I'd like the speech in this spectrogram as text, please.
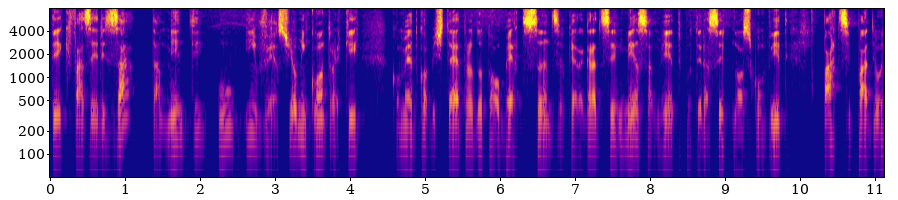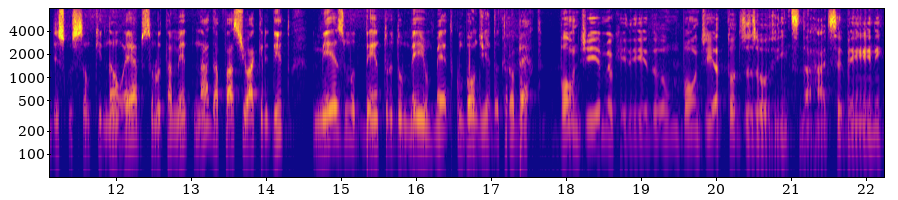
ter que fazer exatamente o inverso. Eu me encontro aqui com o médico obstetra, o doutor Alberto Santos. Eu quero agradecer imensamente por ter aceito nosso convite, participar de uma discussão que não é absolutamente nada fácil, eu acredito, mesmo dentro do meio médico. Um bom dia, doutor Alberto. Bom dia, meu querido. Um bom dia a todos os ouvintes da Rádio CBN.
